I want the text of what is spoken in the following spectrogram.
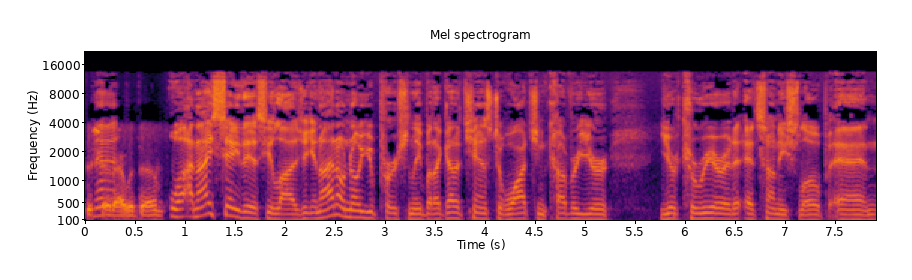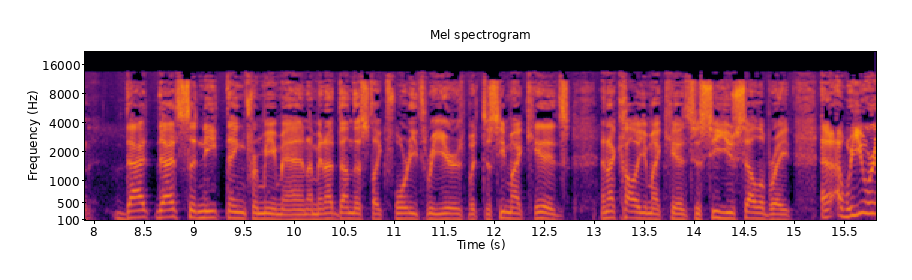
to share that with them. Well, and I say this, Elijah. You know, I don't know you personally, but I got a chance to watch and cover your your career at, at Sunnyslope, and that that's the neat thing for me, man. I mean, I've done this like 43 years, but to see my kids, and I call you my kids, to see you celebrate. And were you? Were,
